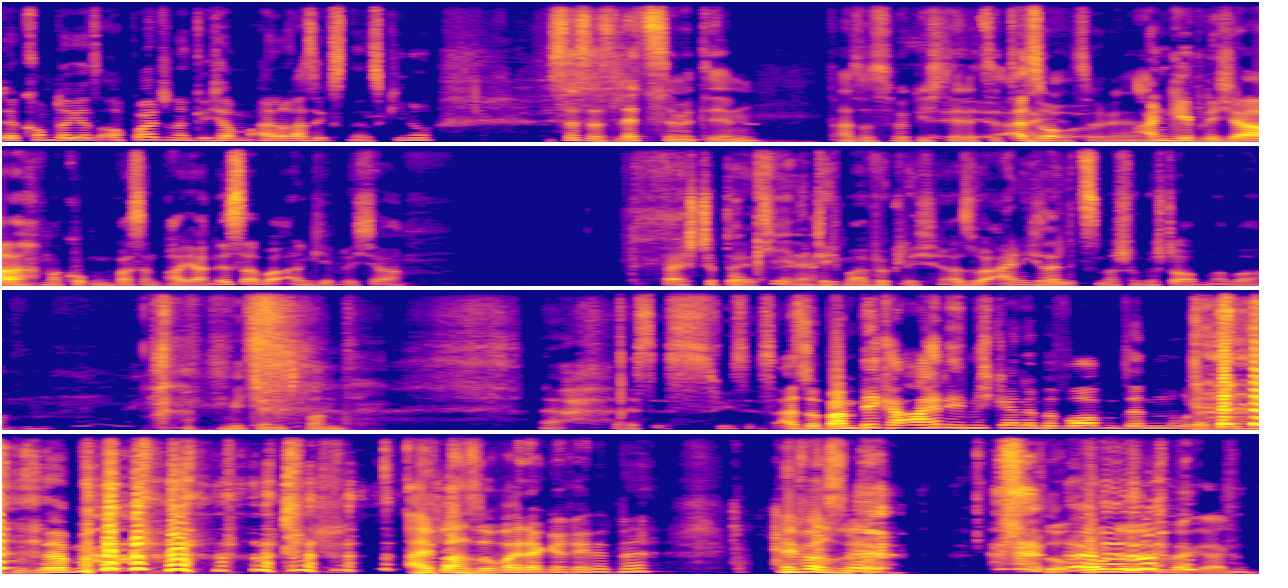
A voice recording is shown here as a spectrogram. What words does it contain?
Der kommt da jetzt auch bald und dann gehe ich am 31. ins Kino. Ist das das letzte mit denen? Also ist wirklich der letzte Teil Also jetzt, angeblich ja. Mal gucken, was in ein paar Jahren ist, aber angeblich ja. Vielleicht stirbt er Okay, jetzt endlich mal wirklich. Also eigentlich ist er letztes Mal schon gestorben, aber Mit James Bond. ja, es ist, wie es ist. Also beim BKA hätte ich mich gerne beworben, denn, oder würde ich mich bewerben. Einfach so weitergeredet, ne? Einfach so. So ohne also- Übergang.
